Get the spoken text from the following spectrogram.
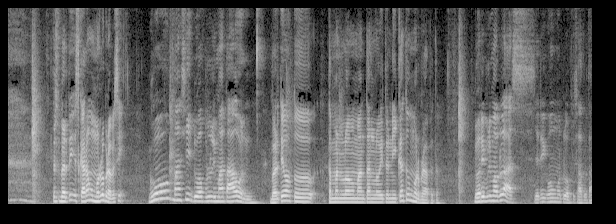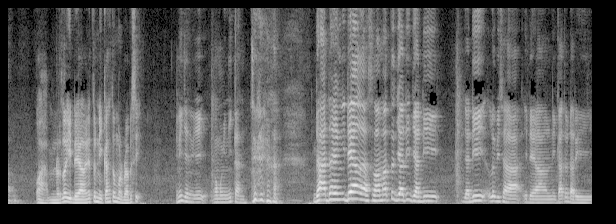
Terus berarti sekarang umur lo berapa sih? gue masih 25 tahun. Berarti waktu temen lo sama mantan lo itu nikah tuh umur berapa tuh? 2015. Jadi gue umur 21 tahun. Wah, menurut lo idealnya tuh nikah tuh umur berapa sih? Ini jadi ngomongin nikah nih. Nggak ada yang ideal ya. Selama tuh jadi jadi jadi lu bisa ideal nikah tuh dari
